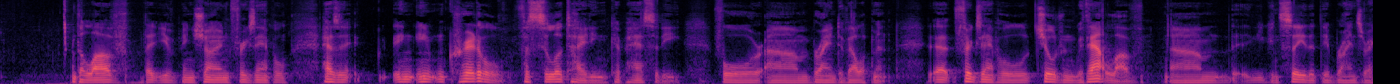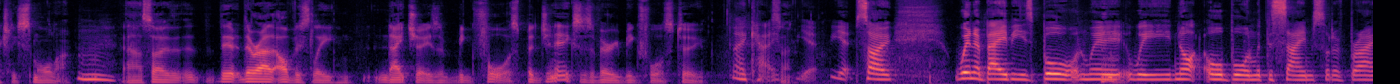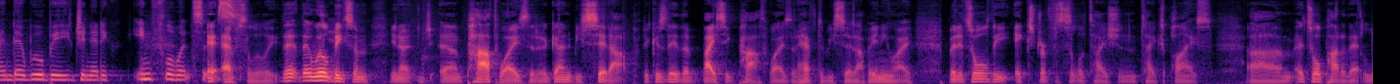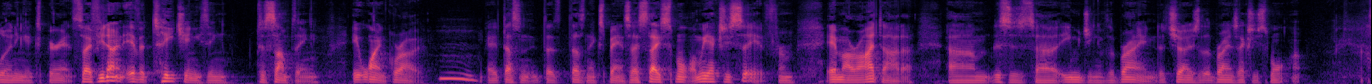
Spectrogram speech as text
the love that you've been shown, for example, has an in, incredible facilitating capacity for um, brain development. Uh, for example, children without love, um, you can see that their brains are actually smaller. Uh, so there, there are obviously nature is a big force, but genetics is a very big force too. Okay. So- Yeah. Yeah. So when a baby is born, we're Hmm. we not all born with the same sort of brain. There will be genetic influences. Absolutely. There, there will be some, you know, um, pathways that are going to be set up because they're the basic pathways that have to be set up anyway. But it's all the extra facilitation that takes place. Um, it's all part of that learning experience. So if you don't ever teach anything to something, it won't grow. It doesn't it does- doesn't expand. So it stays small, and we actually see it from MRI data. Um, this is uh, imaging of the brain that shows that the brain's actually smaller.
